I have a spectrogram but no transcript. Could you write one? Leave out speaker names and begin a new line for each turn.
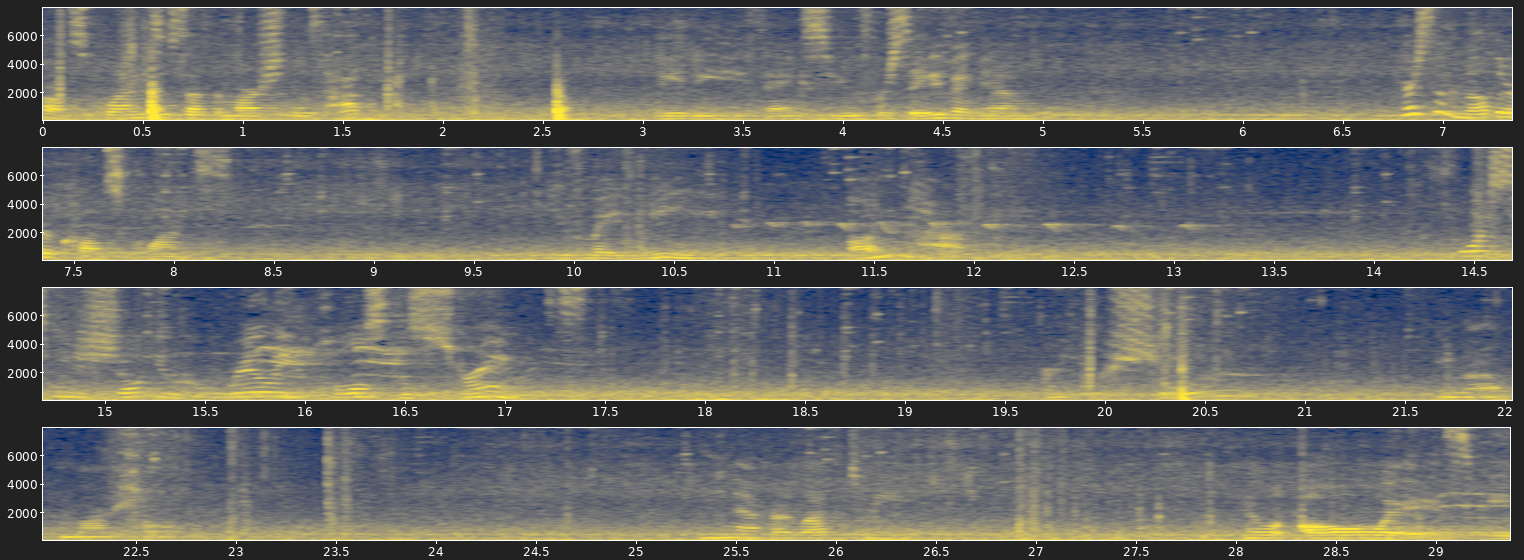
Consequence is that the marshal is happy. Maybe he thanks you for saving him. Here's another consequence. You've made me unhappy. Forced me to show you who really pulls the strings. Are you sure you have the marshal? He never left me. He'll always be.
